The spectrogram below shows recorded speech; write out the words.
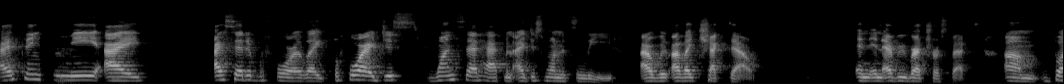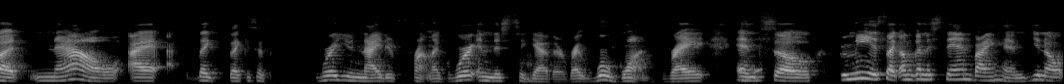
I think for me, I I said it before. Like before, I just once that happened, I just wanted to leave. I was I like checked out, and in every retrospect. Um, but now I like like it says we're a united front. Like we're in this together, right? We're one, right? And so for me, it's like I'm gonna stand by him, you know,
